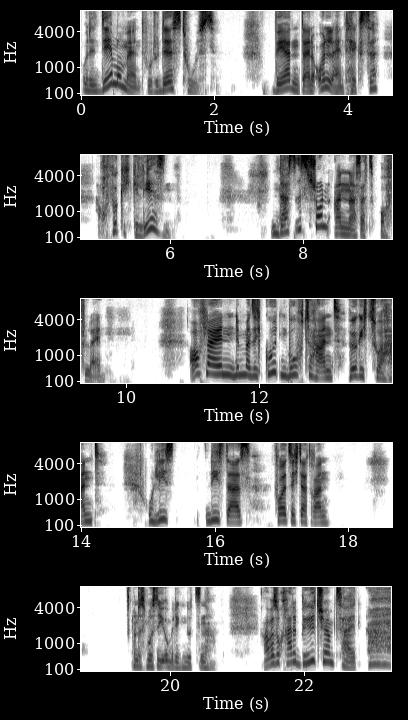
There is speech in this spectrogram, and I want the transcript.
Und in dem Moment, wo du das tust, werden deine Online-Texte auch wirklich gelesen. Das ist schon anders als offline. Offline nimmt man sich gut ein Buch zur Hand, wirklich zur Hand und liest, liest das, freut sich daran. Und es muss nicht unbedingt Nutzen haben. Aber so gerade Bildschirmzeit, oh,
